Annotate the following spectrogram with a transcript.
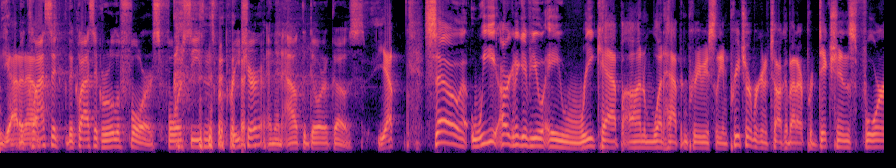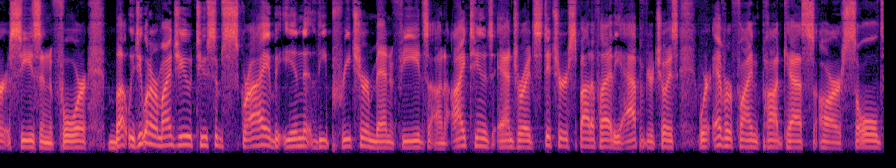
You got The it. classic, the classic rule of fours: four seasons for Preacher, and then out the door it goes. Yep. So we are going to give you a recap on what happened previously in Preacher. We're going to talk about our predictions for season four, but we do want to remind you to subscribe in the Preacher Men feeds on iTunes, Android, Stitcher, Spotify, the app of your choice, wherever fine podcasts are sold.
